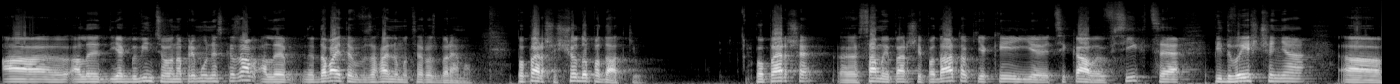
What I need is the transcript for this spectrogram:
А, але якби він цього напряму не сказав, але давайте в загальному це розберемо. По-перше, щодо податків. По-перше, е, самий перший податок, який е, цікавив всіх, це підвищення е,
